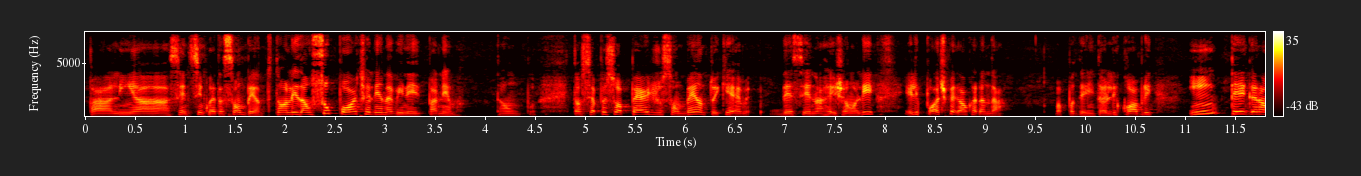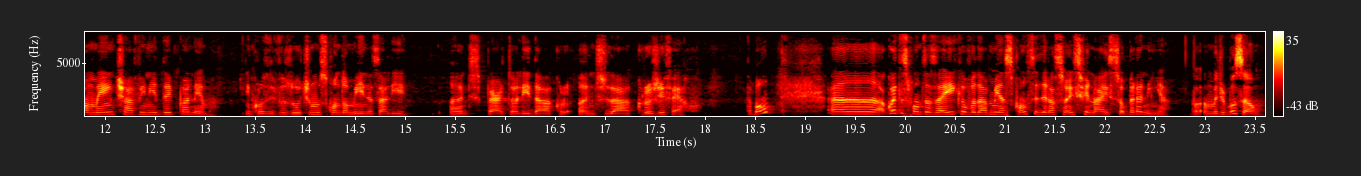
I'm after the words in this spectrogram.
Para a linha 150 São Bento. Então ele dá um suporte ali na Avenida Ipanema. Então, então se a pessoa perde o São Bento e quer descer na região ali, ele pode pegar o Carandá para poder. Então ele cobre integralmente a Avenida Ipanema, inclusive os últimos condomínios ali antes, perto ali da, antes da Cruz de Ferro. Tá bom? Uh, aguenta as pontas aí que eu vou dar minhas considerações finais sobre a linha. Vamos de busão.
